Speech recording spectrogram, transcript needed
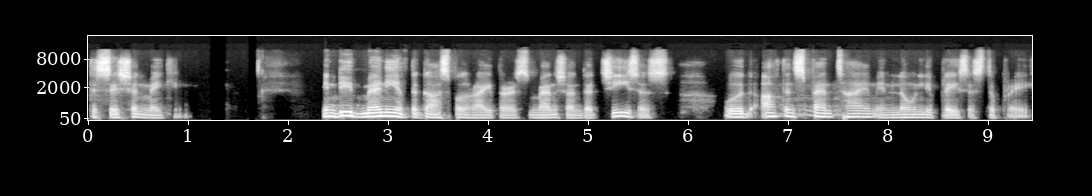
decision making. Indeed, many of the gospel writers mention that Jesus would often spend time in lonely places to pray.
